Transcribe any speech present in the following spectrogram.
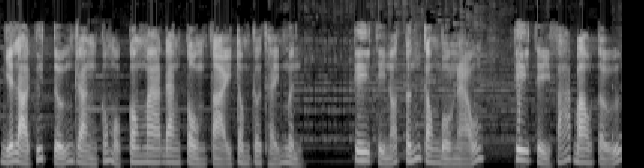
nghĩa là cứ tưởng rằng có một con ma đang tồn tại trong cơ thể mình. Khi thì nó tấn công bộ não, khi thì phá bao tử,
